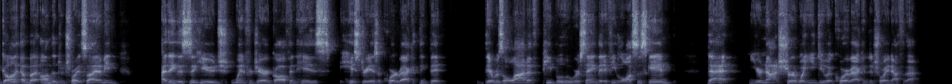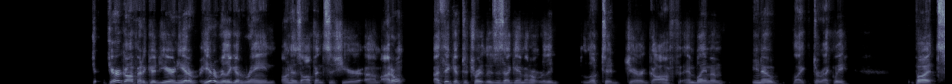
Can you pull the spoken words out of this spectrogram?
going, but on the Detroit side, I mean, I think this is a huge win for Jared Goff and his history as a quarterback. I think that there was a lot of people who were saying that if he lost this game, that you're not sure what you do at quarterback in Detroit after that. Jared Goff had a good year, and he had a he had a really good reign on his offense this year. Um, I don't I think if Detroit loses that game, I don't really look to Jared Goff and blame him, you know, like directly. But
